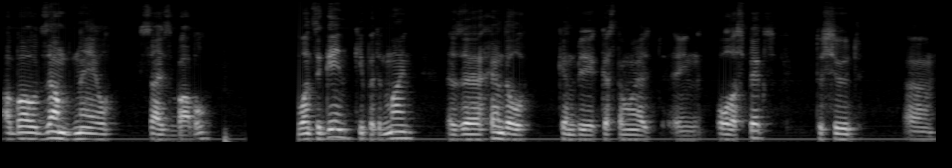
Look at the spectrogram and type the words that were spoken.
about thumbnail size bubble. Once again, keep it in mind, the handle can be customized in all aspects to suit um,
